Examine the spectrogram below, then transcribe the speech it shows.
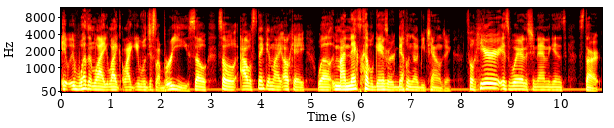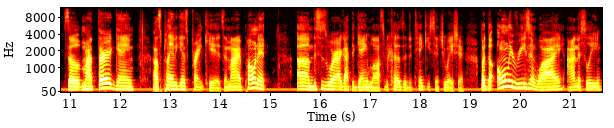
it, it wasn't like like like it was just a breeze. So so I was thinking like, okay, well, my next couple games are definitely going to be challenging. So here is where the shenanigans start. So my third game, I was playing against Prank Kids, and my opponent. Um, this is where I got the game lost because of the Tinky situation. But the only reason why, honestly,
